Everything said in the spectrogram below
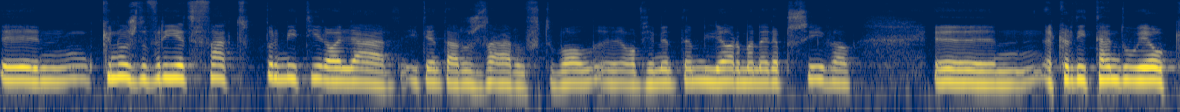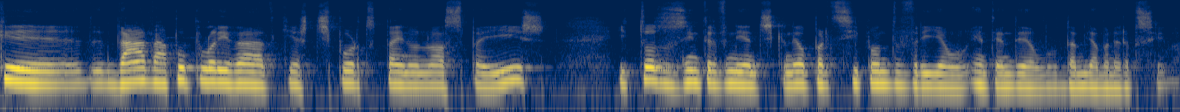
ehm, que nos deveria de facto permitir olhar e tentar usar o futebol, eh, obviamente, da melhor maneira possível. Ehm, acreditando eu que, dada a popularidade que este desporto tem no nosso país, e todos os intervenientes que nele participam deveriam entendê-lo da melhor maneira possível.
